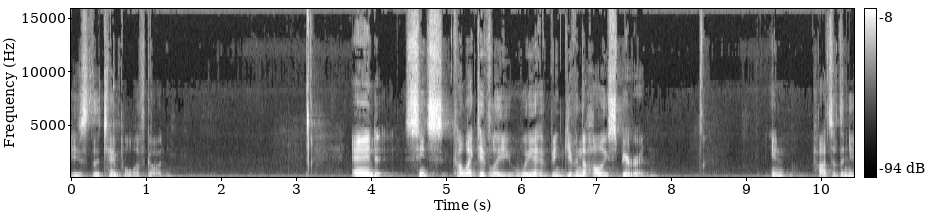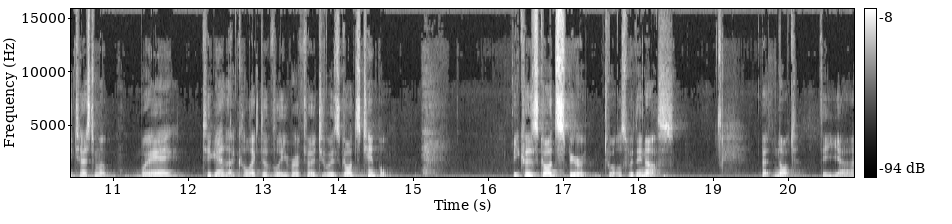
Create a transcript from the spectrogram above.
is the temple of God. And since collectively we have been given the Holy Spirit, in parts of the New Testament, we're together, collectively referred to as God's temple, because God's Spirit dwells within us, but not the uh,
